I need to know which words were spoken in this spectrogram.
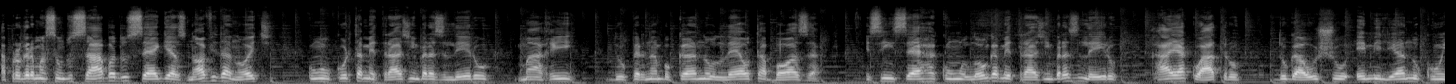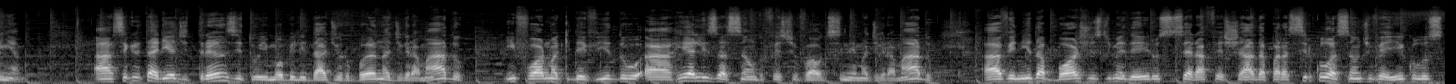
A programação do sábado segue às nove da noite com o curta-metragem brasileiro Marie, do pernambucano Léo Tabosa e se encerra com o longa-metragem brasileiro Raia 4, do gaúcho Emiliano Cunha. A Secretaria de Trânsito e Mobilidade Urbana de Gramado informa que, devido à realização do Festival de Cinema de Gramado, a Avenida Borges de Medeiros será fechada para circulação de veículos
